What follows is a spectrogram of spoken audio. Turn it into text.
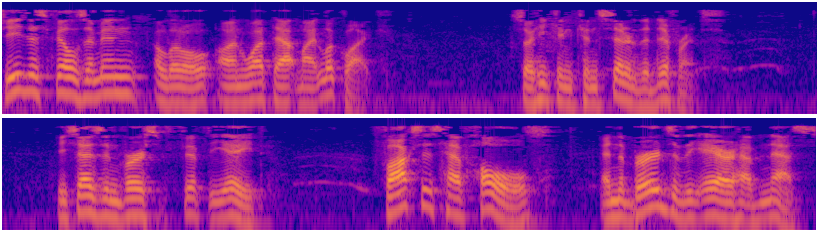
Jesus fills him in a little on what that might look like so he can consider the difference. He says in verse 58 Foxes have holes, and the birds of the air have nests,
